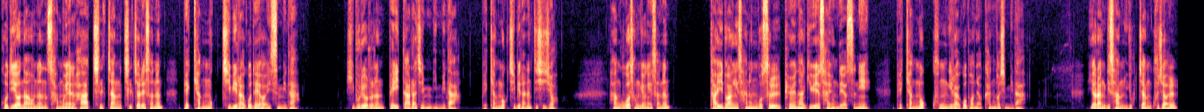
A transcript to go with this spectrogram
곧 이어 나오는 사무엘 하 7장 7절에서는 백향목 집이라고 되어 있습니다. 히브리어로는 베이트 아라짐입니다. 백향목 집이라는 뜻이죠. 한국어 성경에서는 다윗 왕이 사는 곳을 표현하기 위해 사용되었으니 백향목 궁이라고 번역한 것입니다. 열왕기상 6장 9절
